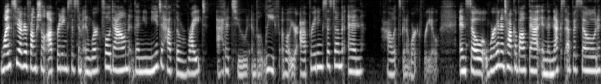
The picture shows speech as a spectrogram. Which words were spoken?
Once you have your functional operating system and workflow down, then you need to have the right attitude and belief about your operating system and how it's going to work for you. And so we're going to talk about that in the next episode.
